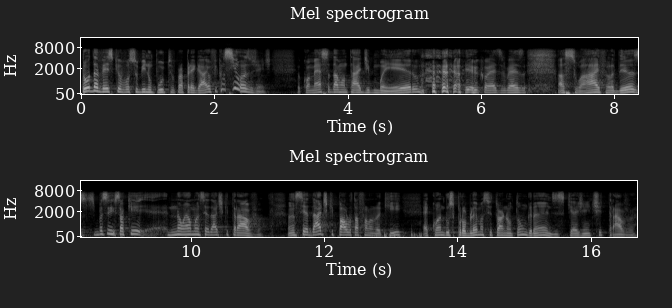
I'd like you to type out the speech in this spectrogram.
Toda vez que eu vou subir no púlpito para pregar, eu fico ansioso, gente. Eu começo a dar vontade de ir banheiro, eu começo, começo a suar e falar, Deus, tipo assim, só que não é uma ansiedade que trava. A ansiedade que Paulo está falando aqui é quando os problemas se tornam tão grandes que a gente trava,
